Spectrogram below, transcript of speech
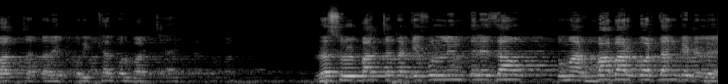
বাচ্চাটারে পরীক্ষা করবার চায়। রসুল বাচ্চাটাকে বললেন তেলে যাও, তোমার বাবার গর্দান কেটে।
